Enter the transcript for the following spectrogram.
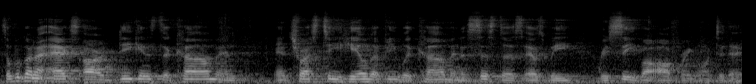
So we're going to ask our deacons to come and, and Trustee Hill if he would come and assist us as we receive our offering on today.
